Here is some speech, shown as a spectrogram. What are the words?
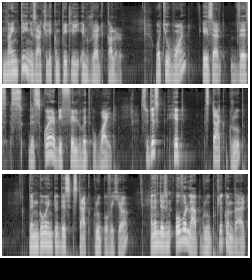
19 is actually completely in red color. What you want is that this, this square be filled with white. So just hit stack group, then go into this stack group over here. And then there's an overlap group, click on that,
